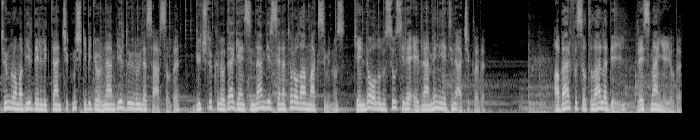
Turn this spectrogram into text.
tüm Roma bir delilikten çıkmış gibi görünen bir duyuruyla sarsıldı, güçlü Clodagensinden bir senatör olan Maximinus, kendi oğlu Lucius ile evlenme niyetini açıkladı. Haber fısıltılarla değil, resmen yayıldı.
